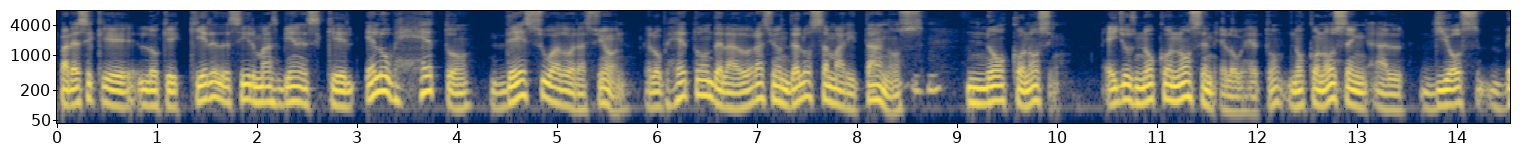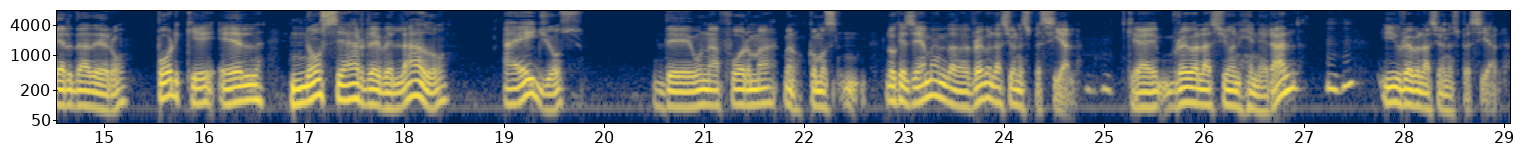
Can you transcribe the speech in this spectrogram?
parece que lo que quiere decir más bien es que el objeto de su adoración, el objeto de la adoración de los samaritanos, no conocen. Ellos no conocen el objeto, no conocen al Dios verdadero, porque Él no se ha revelado a ellos de una forma, bueno, como lo que se llama la revelación especial, que hay revelación general y revelación especial.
